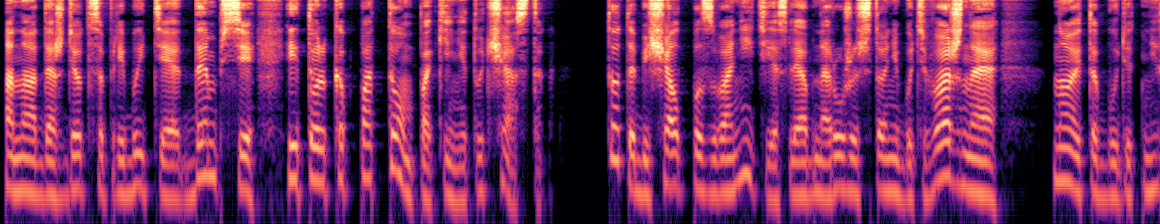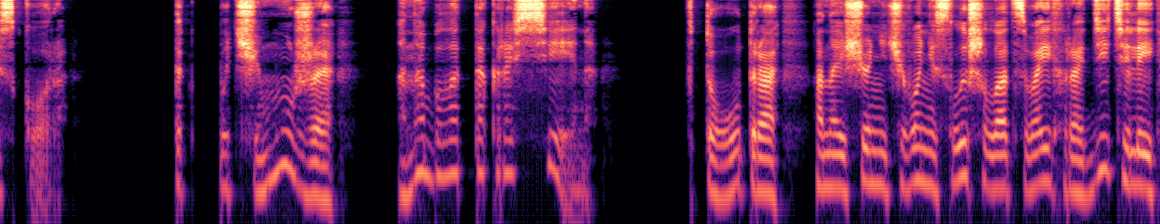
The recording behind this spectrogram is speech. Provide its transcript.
Она дождется прибытия Демпси и только потом покинет участок. Тот обещал позвонить, если обнаружит что-нибудь важное, но это будет не скоро. Так почему же она была так рассеяна? В то утро она еще ничего не слышала от своих родителей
